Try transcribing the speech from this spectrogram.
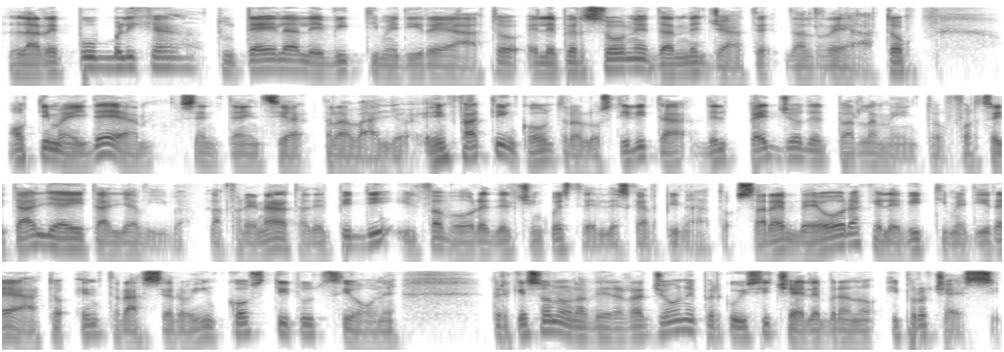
La Repubblica tutela le vittime di reato e le persone danneggiate dal reato. Ottima idea, sentenzia Travaglio, e infatti incontra l'ostilità del peggio del Parlamento, Forza Italia e Italia Viva, la frenata del PD, il favore del 5 Stelle scarpinato. Sarebbe ora che le vittime di reato entrassero in Costituzione, perché sono la vera ragione per cui si celebrano i processi,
